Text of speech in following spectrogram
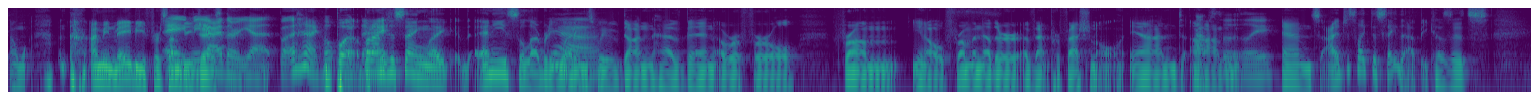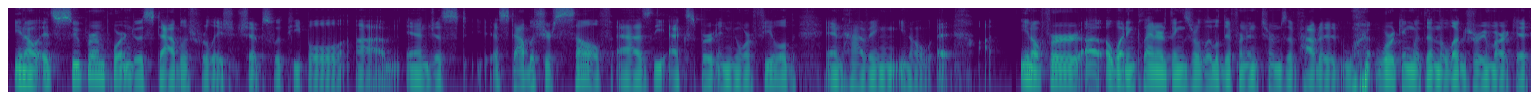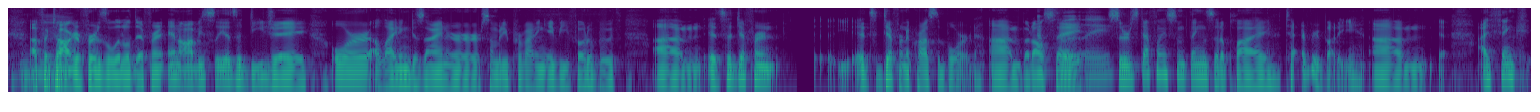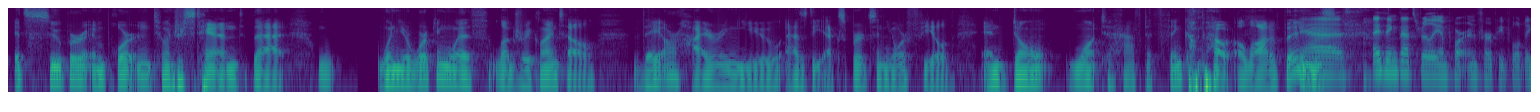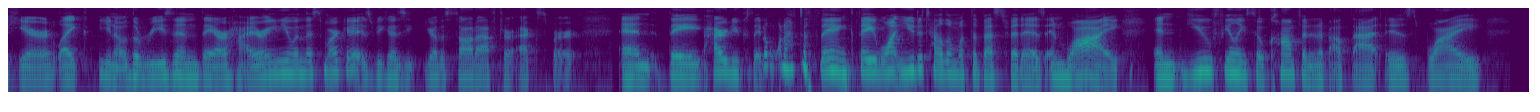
I, mean maybe for some hey, DJs me either yet, but I hope. But but I'm just saying like any celebrity weddings we've done have been a referral from you know from another event professional and um, Absolutely. and I just like to say that because it's you know it's super important to establish relationships with people um, and just establish yourself as the expert in your field and having you know uh, you know, for a, a wedding planner, things are a little different in terms of how to working within the luxury market. A photographer is a little different, and obviously, as a DJ or a lighting designer or somebody providing AV photo booth, um, it's a different. It's different across the board, um, but I'll say so. There's definitely some things that apply to everybody. Um, I think it's super important to understand that w- when you're working with luxury clientele, they are hiring you as the experts in your field and don't want to have to think about a lot of things. Yes, I think that's really important for people to hear. Like, you know, the reason they are hiring you in this market is because you're the sought after expert. And they hired you because they don't want to have to think. They want you to tell them what the best fit is and why. And you feeling so confident about that is why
